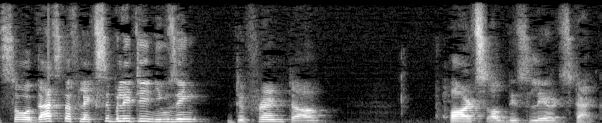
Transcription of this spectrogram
So that's the flexibility in using different uh, parts of this layered stack.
